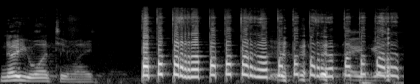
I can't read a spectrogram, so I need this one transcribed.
No, you want to, Mike. There you go.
